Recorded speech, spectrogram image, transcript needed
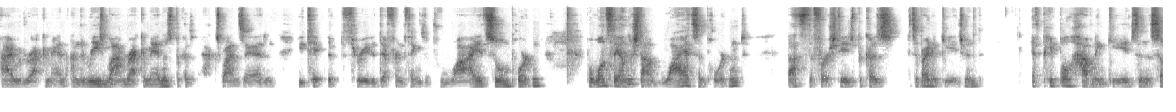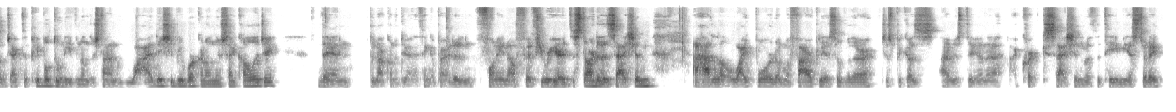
I would recommend. And the reason why I'm recommending is because of X, Y, and Z, and you take them through the different things of why it's so important. But once they understand why it's important, that's the first stage because it's about engagement. If people haven't engaged in the subject, if people don't even understand why they should be working on their psychology, then they're not going to do anything about it. And funny enough, if you were here at the start of the session, I had a little whiteboard on my fireplace over there just because I was doing a, a quick session with the team yesterday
